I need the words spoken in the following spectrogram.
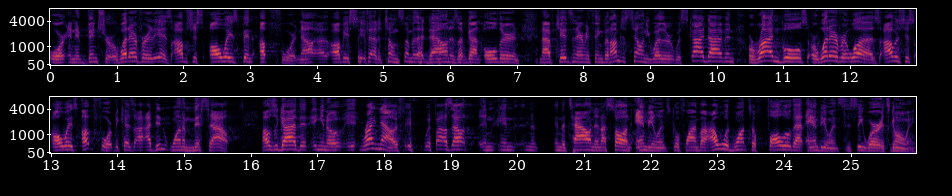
or an adventure or whatever it is. I've just always been up for it. Now, uh, obviously, I've had to tone some of that down as I've gotten older and, and I have kids and everything, but I'm just telling you, whether it was skydiving or riding bulls or whatever it was, I was just always up for it because I, I didn't want to miss out. I was a guy that, you know, it, right now, if, if, if I was out in, in, in in the town and I saw an ambulance go flying by, I would want to follow that ambulance to see where it's going.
